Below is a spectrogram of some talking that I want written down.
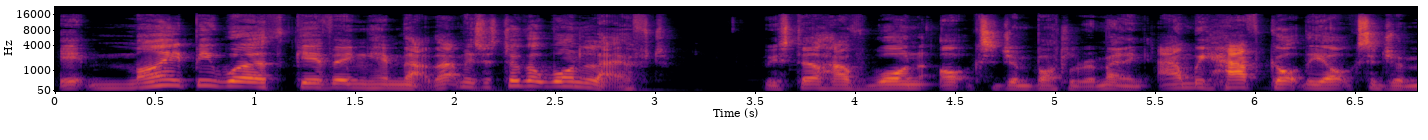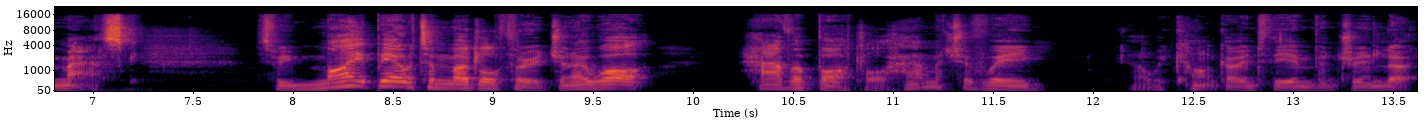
It might be worth giving him that. That means we've still got one left. We still have one oxygen bottle remaining, and we have got the oxygen mask. So we might be able to muddle through. Do you know what? Have a bottle. How much have we Oh, we can't go into the inventory and look.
